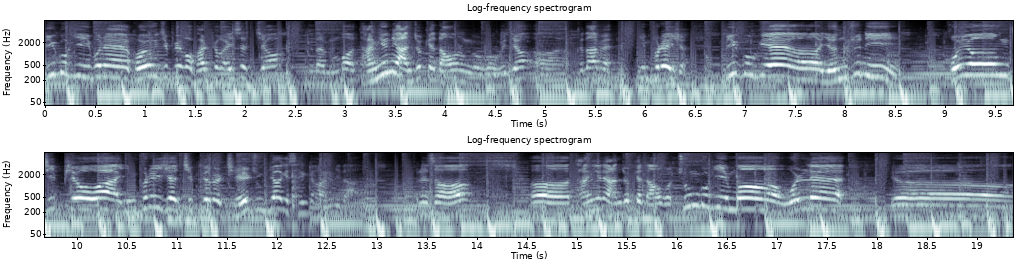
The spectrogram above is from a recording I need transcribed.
미국이 이번에 고용 지표가 발표가 있었죠. 그다음에 뭐 당연히 안 좋게 나오는 거고 그죠? 어, 그다음에 인플레이션 미국의 어, 연준이 고용 지표와 인플레이션 지표를 제일 중요하게 생각합니다. 그래서 어, 당연히 안 좋게 나오고 중국이 뭐 원래 어,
